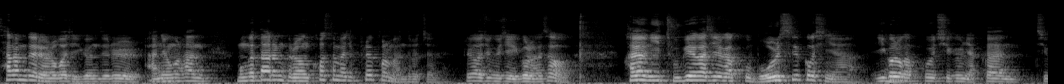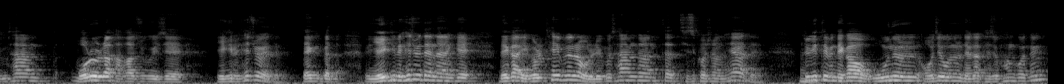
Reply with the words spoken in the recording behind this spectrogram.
사람들의 여러 가지 의견들을 반영을 한 뭔가 다른 그런 customize 플랫폼을 만들었잖아요. 그래가지고 이제 이걸 해서 과연 이 두 개 가지를 갖고 뭘 쓸 것이냐 이걸 음. 갖고 지금 약간 지금 사람 월요일 날 가가지고 이제 얘기를 해줘야 돼. 내가 그러니까 얘기를 해줘야 된다는 게 내가 이걸 테이블에 올리고 사람들한테 discussion을 해야 돼. 그렇기 때문에 내가 오늘 어제 오늘 내가 계속 한 거는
